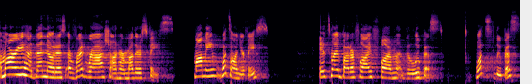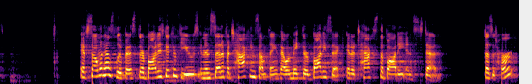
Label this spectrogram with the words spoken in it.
Amari had then noticed a red rash on her mother's face. Mommy, what's on your face? It's my butterfly from the lupus, What's lupus? If someone has lupus, their bodies get confused, and instead of attacking something that would make their body sick, it attacks the body instead. Does it hurt?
